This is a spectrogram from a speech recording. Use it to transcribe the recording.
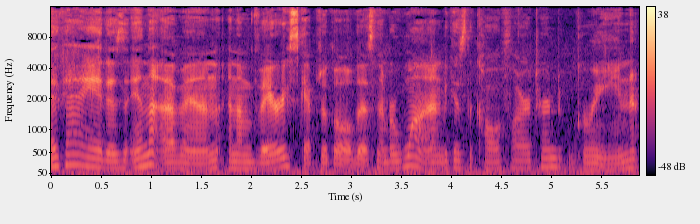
Okay, it is in the oven, and I'm very skeptical of this. Number one, because the cauliflower turned green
